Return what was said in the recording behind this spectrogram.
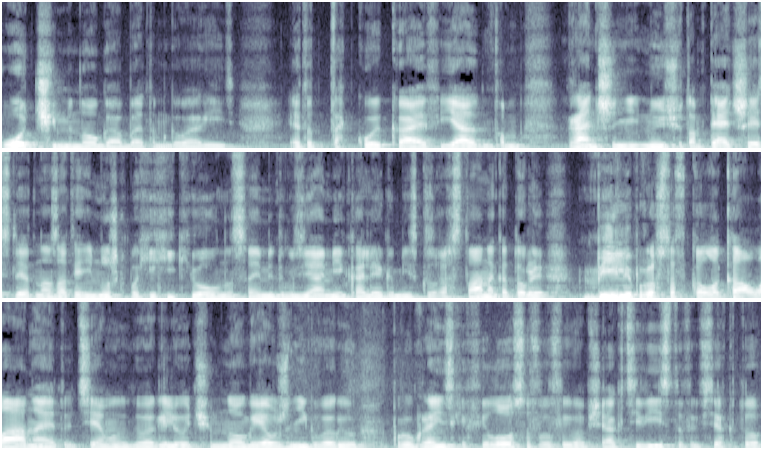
очень много об этом говорить. Это такой кайф. Я там раньше, ну еще там 5-6 лет назад, я немножко похихикивал над своими друзьями и коллегами из Казахстана, которые били просто в колокола на эту тему и говорили очень много. Я уже не говорю про украинских философов и вообще активистов и всех, кто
